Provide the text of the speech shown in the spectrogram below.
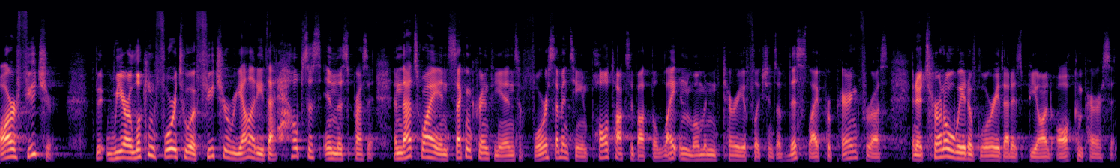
are future. We are looking forward to a future reality that helps us in this present. And that's why in 2 Corinthians 4:17, Paul talks about the light and momentary afflictions of this life preparing for us an eternal weight of glory that is beyond all comparison.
